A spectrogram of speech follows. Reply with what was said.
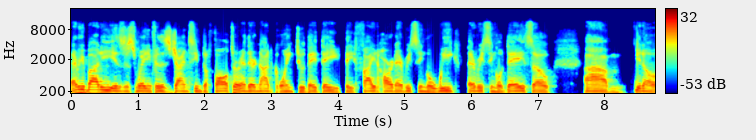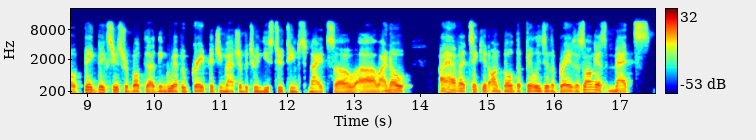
everybody is just waiting for this Giants team to falter, and they're not going to. They they they fight hard every single week, every single day. So. Um, you know, big, big series for both. I think we have a great pitching matchup between these two teams tonight. So uh, I know I have a ticket on both the Phillies and the Braves. As long as Mets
